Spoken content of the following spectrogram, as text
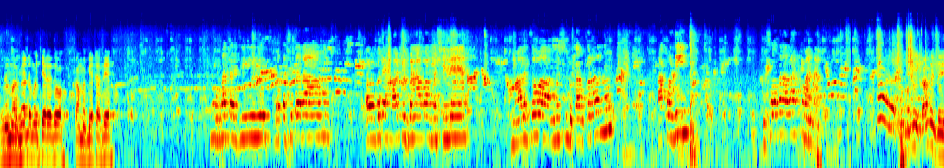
અને અમારા મેડમ અત્યારે તો કામે બેઠા છે. માતાજી બાપા સીતારામ. હવે બધા હાડી બનાવવા મશીને. મારે જોવા મશીનનું કામ કરવાનું. આખો દી. છોકરા રાખવાના. મમ્મી કામે જ જઈ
